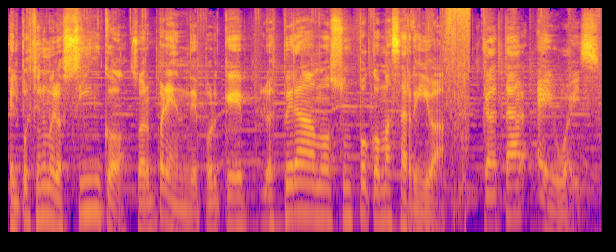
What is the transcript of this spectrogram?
El puesto número 5 sorprende porque lo esperábamos un poco más arriba. Qatar Airways.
